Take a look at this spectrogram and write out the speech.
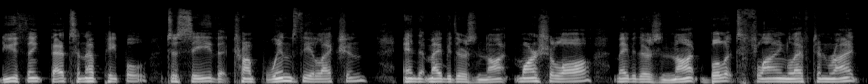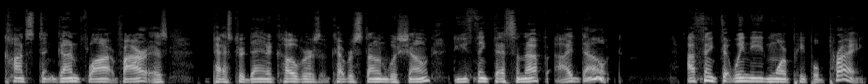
Do you think that's enough people to see that Trump wins the election and that maybe there's not martial law? Maybe there's not bullets flying left and right, constant gunfire, as Pastor Dana Covers, Coverstone was shown. Do you think that's enough? I don't. I think that we need more people praying.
